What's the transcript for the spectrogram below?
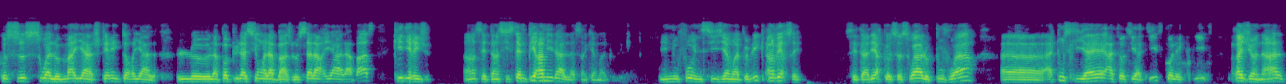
que ce soit le maillage territorial, la population à la base, le salariat à la base qui dirige. Hein, c'est un système pyramidal, la Ve République. Il nous faut une Sixième République inversée, c'est-à-dire que ce soit le pouvoir euh, à tout ce qui est associatif, collectif, régional,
